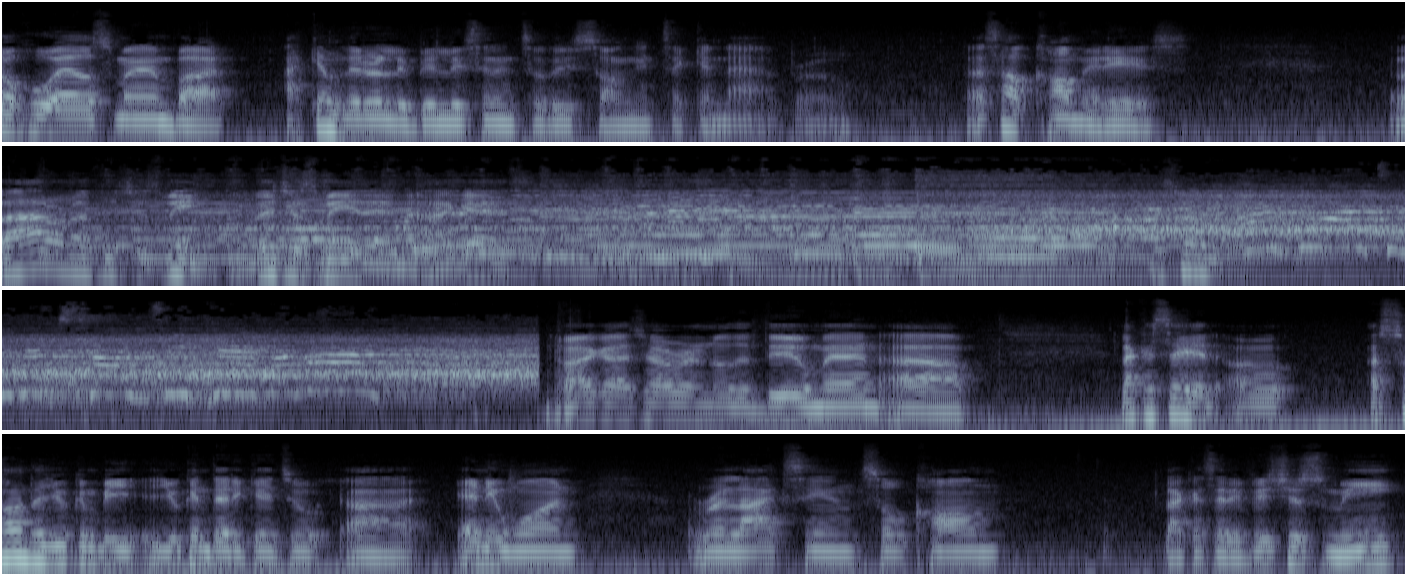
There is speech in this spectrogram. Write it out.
Know who else, man, but I can literally be listening to this song and take a nap, bro. That's how calm it is. Well, I don't know if it's just me. If it's just me, then I guess. Alright guys, y'all already know the deal, man. Uh, like I said, uh, a song that you can be you can dedicate to uh, anyone, relaxing, so calm. Like I said, if it's just me,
